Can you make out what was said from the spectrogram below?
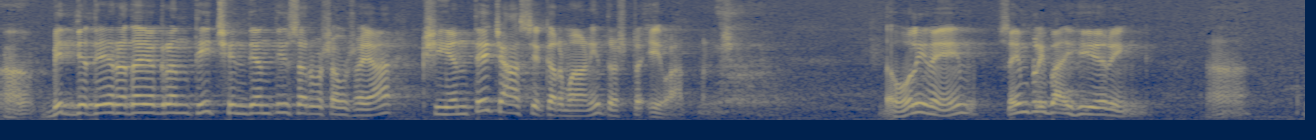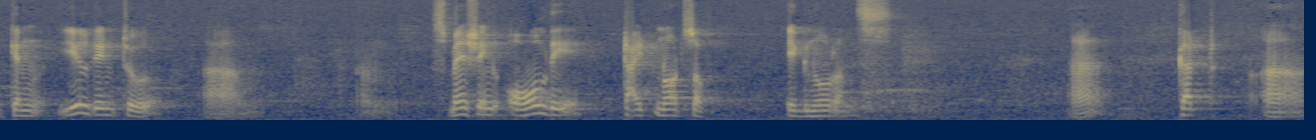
विद्यते हृदय ग्रंथि छिंद्यंती सर्व संशया क्षीयते चास्य कर्माणि दृष्ट एवात्मनिश द होली नेम simply by hearing uh, can yield into um, um, smashing all the tight knots of ignorance. Uh, cut uh,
